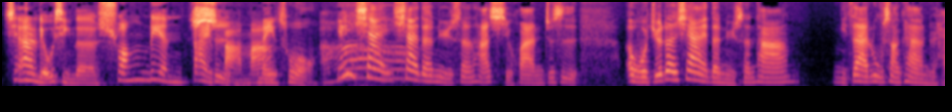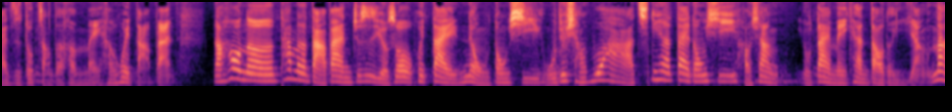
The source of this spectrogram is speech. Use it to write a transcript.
现在流行的双链戴法吗？没错，啊、因为现在现在的女生她喜欢就是呃，我觉得现在的女生她你在路上看到女孩子都长得很美，很会打扮。然后呢，他们的打扮就是有时候会带那种东西，我就想哇，今天要带东西好像有带没看到的一样。那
